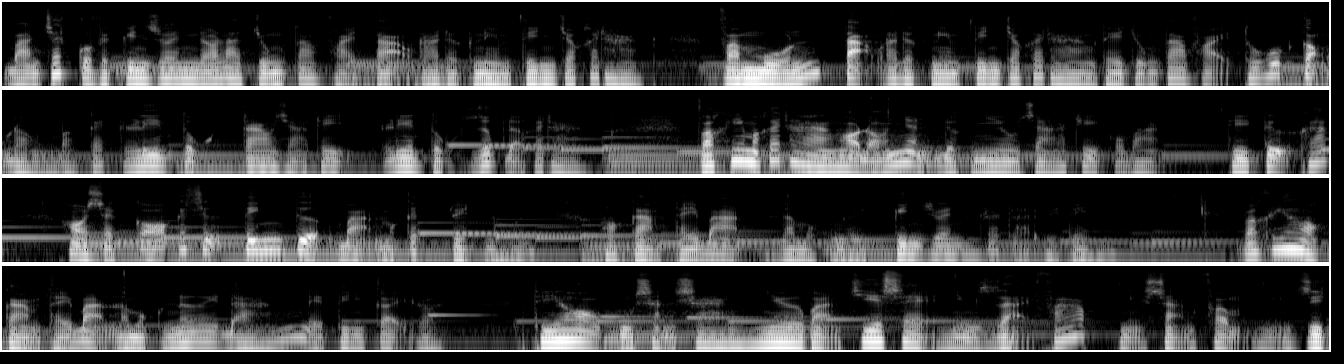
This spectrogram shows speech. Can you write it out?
bản chất của việc kinh doanh đó là chúng ta phải tạo ra được niềm tin cho khách hàng. Và muốn tạo ra được niềm tin cho khách hàng thì chúng ta phải thu hút cộng đồng bằng cách liên tục trao giá trị, liên tục giúp đỡ khách hàng. Và khi mà khách hàng họ đón nhận được nhiều giá trị của bạn, thì tự khắc họ sẽ có cái sự tin tưởng bạn một cách tuyệt đối. Họ cảm thấy bạn là một người kinh doanh rất là uy tín. Và khi họ cảm thấy bạn là một nơi đáng để tin cậy rồi thì họ cũng sẵn sàng nhờ bạn chia sẻ những giải pháp, những sản phẩm, những dịch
